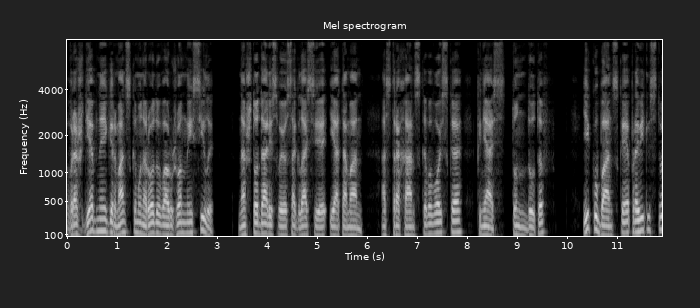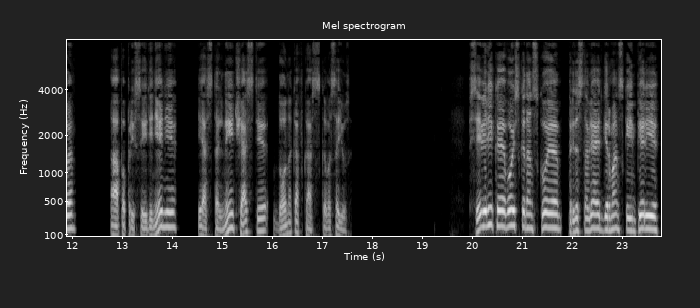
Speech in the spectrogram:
враждебные германскому народу вооруженные силы, на что дали свое согласие и атаман Астраханского войска князь Тундутов и кубанское правительство, а по присоединении и остальные части Дона Кавказского союза. Всевеликое войско Донское предоставляет Германской империи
